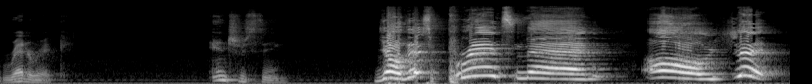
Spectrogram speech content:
rhetoric. Interesting. Yo, this Prince, man! Oh, shit!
